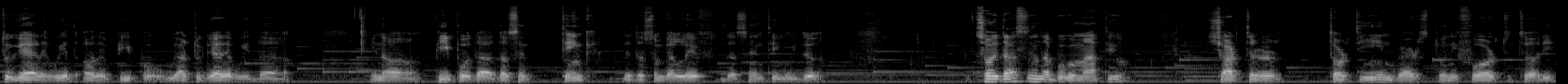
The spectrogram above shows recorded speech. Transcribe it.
together with other people. We are together with the you know people that doesn't think that doesn't believe the same thing we do. So that's in the book of Matthew, chapter 13, verse 24 to 30.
